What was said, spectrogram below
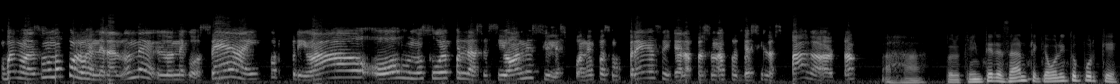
bueno, eso uno por lo general lo, negocia ahí por privado o uno sube por las sesiones y les pone pues un precio y ya la persona pues ve si las paga, ¿verdad? Ajá, pero qué interesante, qué bonito porque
